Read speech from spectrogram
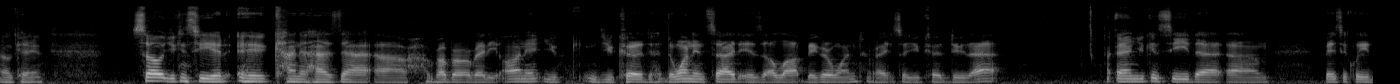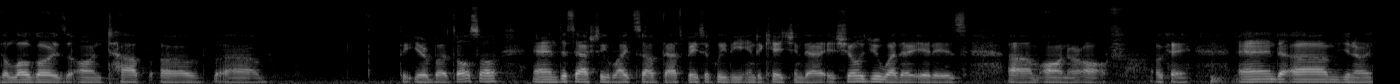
Okay. So you can see it, it kind of has that uh, rubber already on it. You you could, the one inside is a lot bigger one, right? So you could do that. And you can see that um, basically the logo is on top of um, the earbuds also. And this actually lights up. That's basically the indication that it shows you whether it is um, on or off. Okay. And, um, you know,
